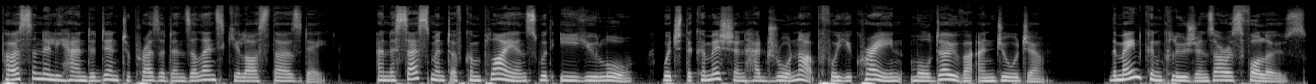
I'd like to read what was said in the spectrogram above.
personally handed in to President Zelensky last Thursday. An assessment of compliance with EU law, which the Commission had drawn up for Ukraine, Moldova, and Georgia. The main conclusions are as follows.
